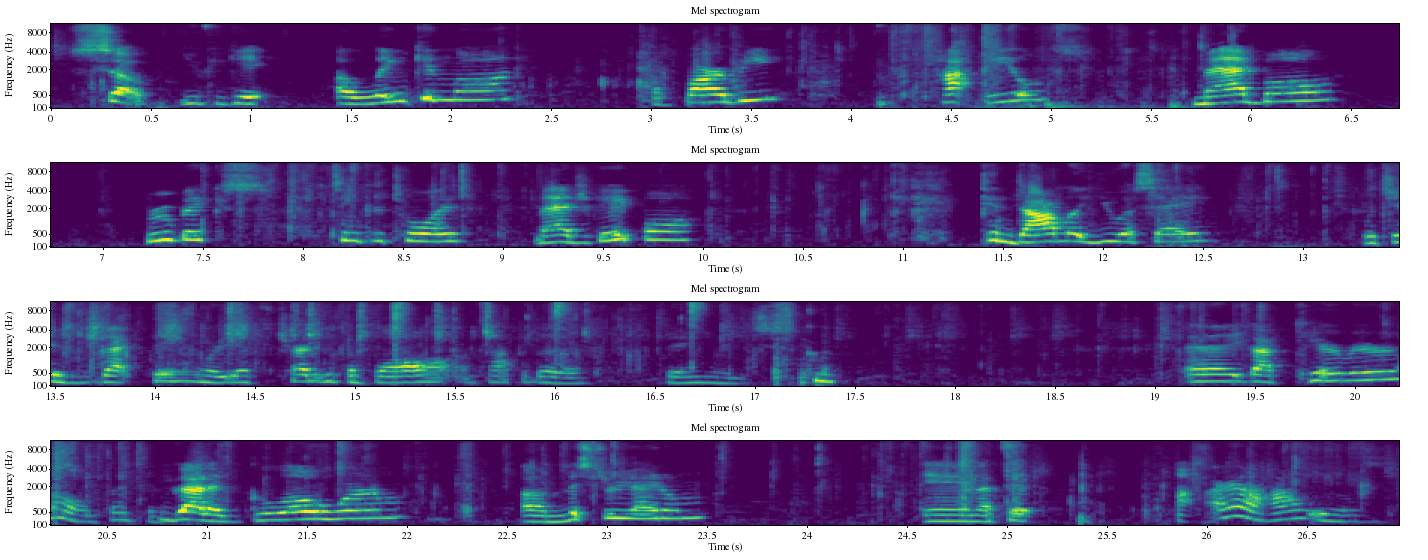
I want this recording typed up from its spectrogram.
So you could get a Lincoln Log, a Barbie, Hot Wheels, Madball, Rubik's, Tinker Toy, Magic 8 Ball, Kendama USA, which is that thing where you have to try to get the ball on top of the thing where you scoop. And then you got Care Bears. Oh, thank you. You got a glow worm, a mystery item, and that's it. I got a Hot Wheels.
